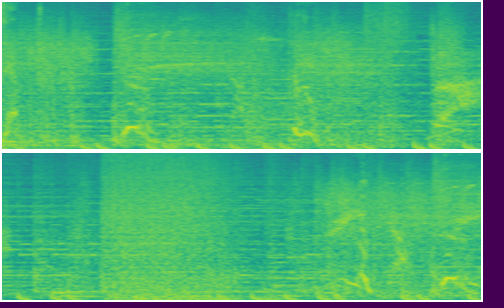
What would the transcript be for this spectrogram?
Let's... No way!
